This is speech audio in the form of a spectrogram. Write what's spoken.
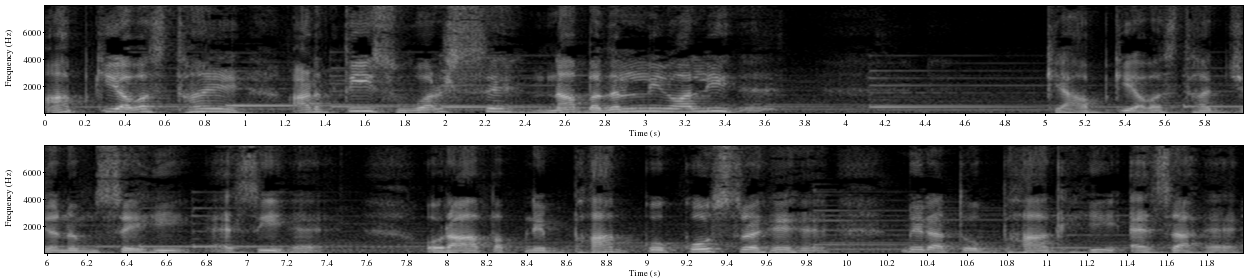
आपकी अवस्थाएँ 38 वर्ष से ना बदलने वाली हैं? क्या आपकी अवस्था जन्म से ही ऐसी है और आप अपने भाग को कोस रहे हैं। मेरा तो भाग ही ऐसा है।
